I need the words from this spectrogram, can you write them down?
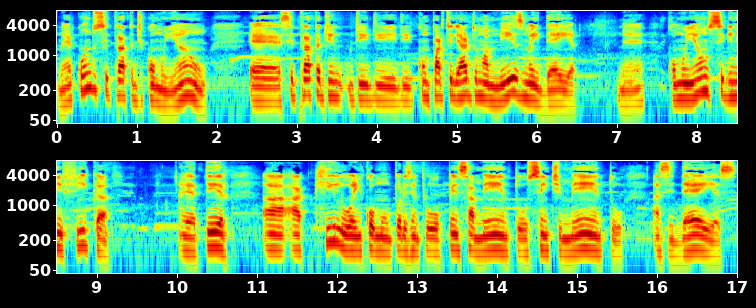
né, quando se trata de comunhão, é, se trata de, de, de, de, compartilhar de uma mesma ideia. Né? Comunhão significa é, ter a, aquilo em comum, por exemplo, o pensamento, o sentimento, as ideias.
